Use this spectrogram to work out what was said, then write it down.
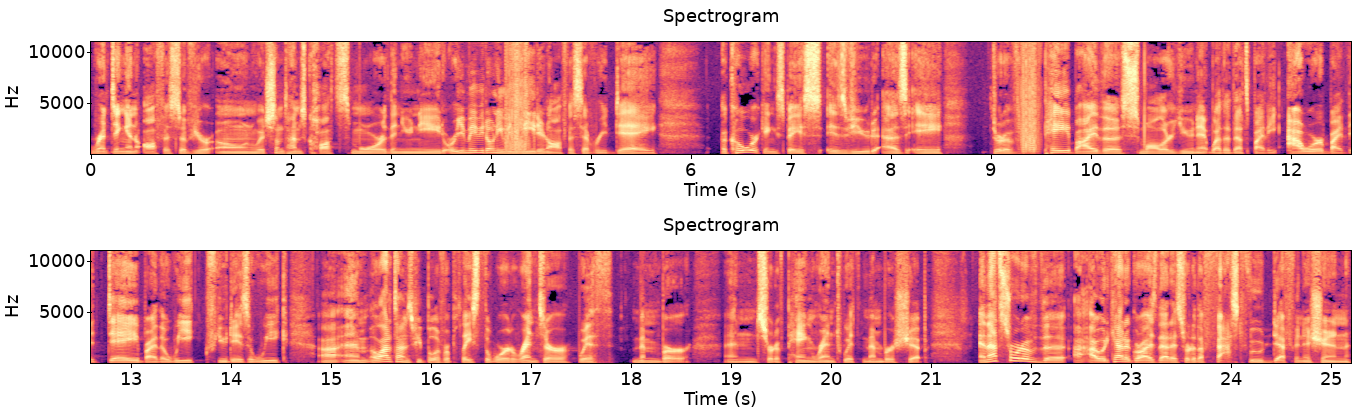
renting an office of your own, which sometimes costs more than you need, or you maybe don't even need an office every day. A co working space is viewed as a sort of pay by the smaller unit, whether that's by the hour, by the day, by the week, few days a week. Uh, and a lot of times people have replaced the word renter with member and sort of paying rent with membership. And that's sort of the, I would categorize that as sort of the fast food definition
